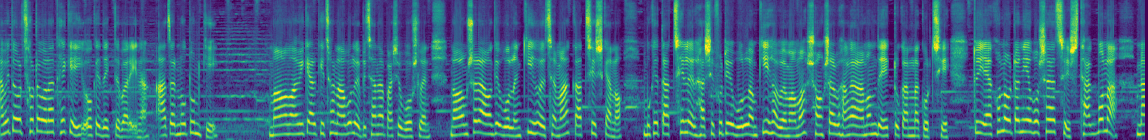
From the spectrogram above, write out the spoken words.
আমি তো ওর ছোটবেলা থেকেই ওকে দেখতে পারি না। আজ আর নতুন কি? মামা মামিকে আর কিছু না বলে বিছানার পাশে বসলেন। নরম স্বরে আমাকে বললেন, কি হয়েছে মা? কাঁদছিস কেন? মুখে তার ছেলের হাসি ফুটিয়ে বললাম, কি হবে মামা? সংসার ভাঙার আনন্দে একটু কান্না করছি। তুই এখনও ওটা নিয়ে বসে আছিস? থাকব না? না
